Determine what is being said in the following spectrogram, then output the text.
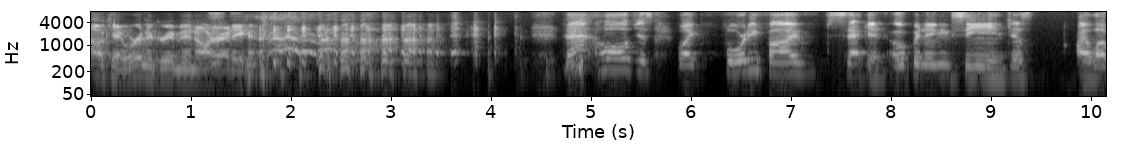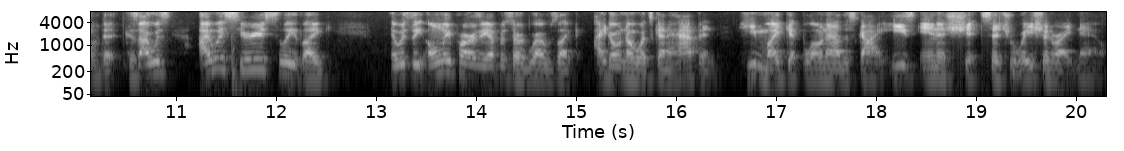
Okay, we're in agreement already. that whole just like 45 second opening scene, just, I loved it. Because I was, I was seriously like, it was the only part of the episode where I was like, I don't know what's going to happen he might get blown out of the sky. He's in a shit situation right now.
